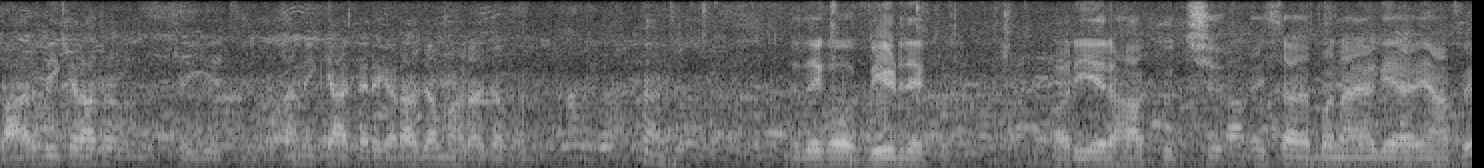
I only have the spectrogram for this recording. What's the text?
बाहर बिक रहा था चाहिए। थी पता नहीं क्या करेगा, राजा महाराजा बन देखो, भीड़ देखो। और ये रहा कुछ, ऐसा बनाया गया है यहाँ पे।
